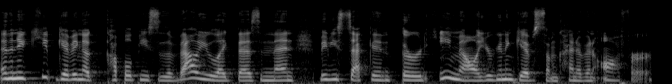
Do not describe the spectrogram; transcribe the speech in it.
And then you keep giving a couple pieces of value like this. And then maybe second, third email, you're going to give some kind of an offer.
